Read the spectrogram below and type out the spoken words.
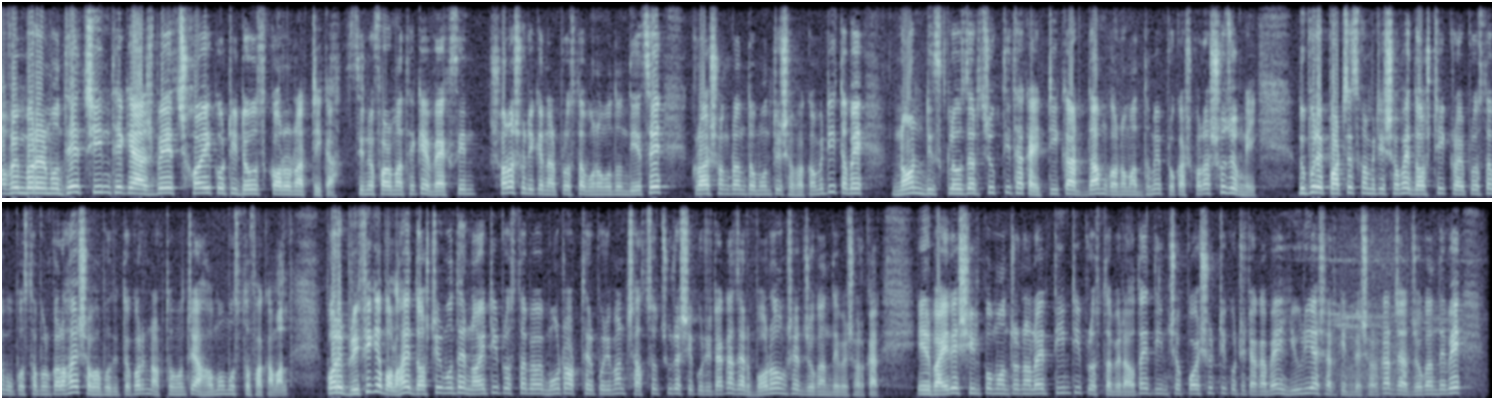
নভেম্বরের মধ্যে চীন থেকে আসবে ছয় কোটি ডোজ করোনার টিকা। সিনোফার্মা থেকে ভ্যাকসিন সরাসরি কেনার প্রস্তাব অনুমোদন দিয়েছে ক্রয় সংক্রান্ত মন্ত্রিসভা কমিটি, তবে নন ডিসক্লোজার চুক্তি থাকায় টিকার দাম গণমাধ্যমে প্রকাশ করার সুযোগ নেই। দুপুরে পার্চেস কমিটির সভায় দশটি ক্রয় প্রস্তাব উপস্থাপন করা হয়, সভাপতিত্ব করেন অর্থমন্ত্রী আহম মুস্তফা কামাল। পরে ব্রিফিংয়ে বলা হয়, দশটির মধ্যে নয়টি প্রস্তাবে মোট অর্থের পরিমাণ সাতশো চুরাশি কোটি টাকা, যার বড় অংশের যোগান দেবে সরকার। এর বাইরে শিল্প মন্ত্রণালয়ের তিনটি প্রস্তাবের আওতায় তিনশো পঁয়ষট্টি কোটি টাকা ব্যয় ইউরিয়া সার কিনবে সরকার, যার যোগান দেবে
